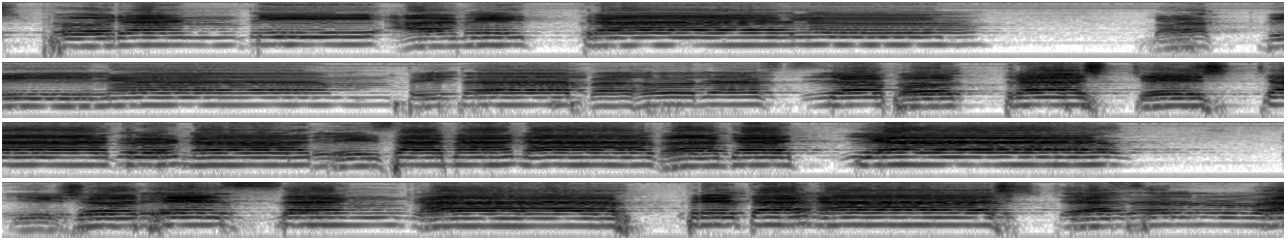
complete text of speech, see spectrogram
स्फुरन्ति अमित्रा वीणाम् पिता बहुरस्य पुत्रश्चेष्टा कृणा रे समनाभगत्या इषे शङ्काः पृतनाश्च सर्वा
